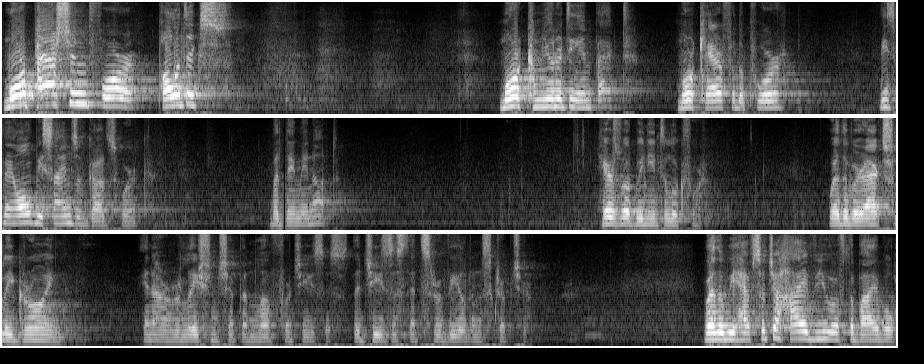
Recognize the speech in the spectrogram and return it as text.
More passion for politics, more community impact, more care for the poor. These may all be signs of God's work, but they may not. Here's what we need to look for whether we're actually growing in our relationship and love for Jesus, the Jesus that's revealed in Scripture. Whether we have such a high view of the Bible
